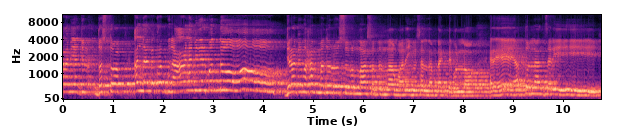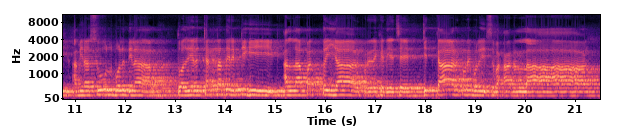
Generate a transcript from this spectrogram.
আলমী জন্য দোস্ত, আল্লাহ আলমীদের আলামিনের জনাবে মোহাম্মদুর রাসূলুল্লাহ সাল্লাল্লাহু আলাইহি ওয়াসাল্লাম ডাকতে বলল, আরে, আব্দুল্লাহ আনসারী, আমি রাসূল বলে দিলাম, তোদের জান্নাতের টিকিট আল্লাহ পাক তৈয়ার করে রেখে দিয়েছে। চিৎকার করে বলি, সুবহানাল্লাহ।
